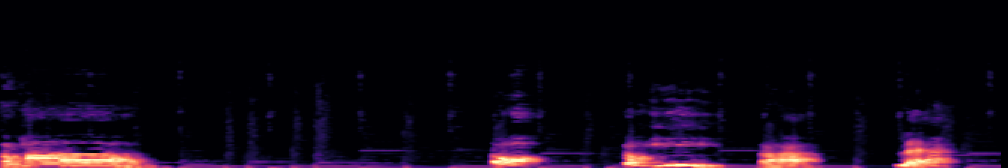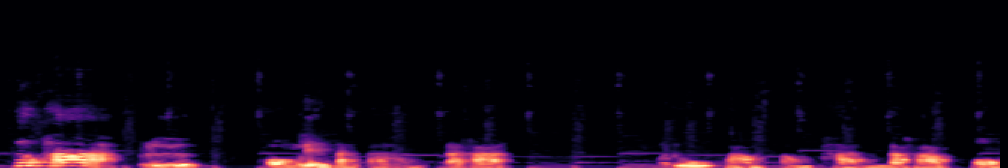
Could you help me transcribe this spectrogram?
สะพาน โต๊ะ เก้าอี้นะคะ และเสื้อผ้าหรือของเล่นต่างๆนะคะ มาดูความสัมพันธ์นะคะของ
